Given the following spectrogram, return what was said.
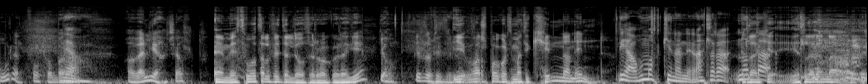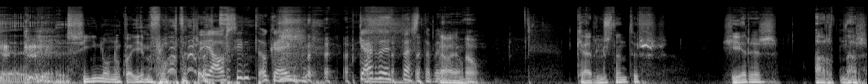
úrætt fólk á bara Já. Að velja sjálft Emi, þú ætlar að flytja ljóð fyrir okkur, ekki? Já, ég ætla að flytja Ég var að spá hvort þið mætti kynna hann inn já, hún mátt kynna hann inn. Ætlar að nota... ég ætla að reyna að uh, sína honum hvað ég er með flottar Já, sínd, ok. Gerðu þitt besta, já, Byrja. já. Já, Kæri lustendur, hér er Arnar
